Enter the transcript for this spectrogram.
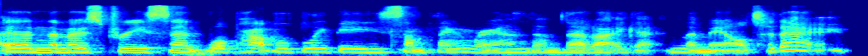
And the most recent will probably be something random that I get in the mail today.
